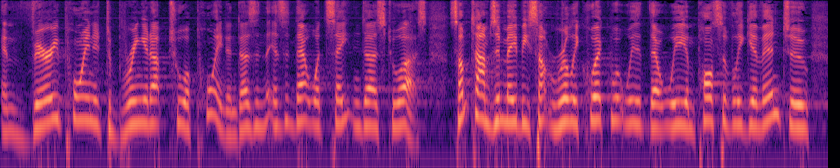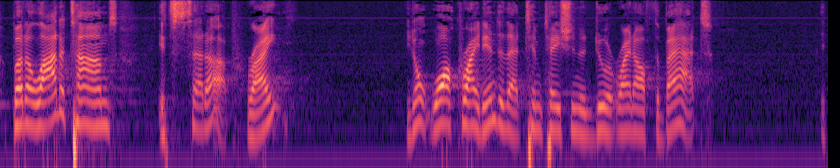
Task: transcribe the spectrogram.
and very pointed to bring it up to a point. And doesn't, isn't that what Satan does to us? Sometimes it may be something really quick we, that we impulsively give into, but a lot of times it's set up, right? You don't walk right into that temptation and do it right off the bat it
